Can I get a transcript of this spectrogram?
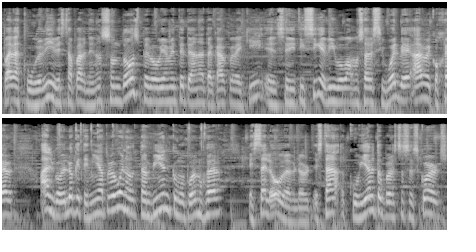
Para cubrir esta parte, ¿no? Son dos, pero obviamente te van a atacar por aquí. El CDT sigue vivo, vamos a ver si vuelve a recoger algo de lo que tenía. Pero bueno, también como podemos ver, está el Overlord. Está cubierto por estos Scourge.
